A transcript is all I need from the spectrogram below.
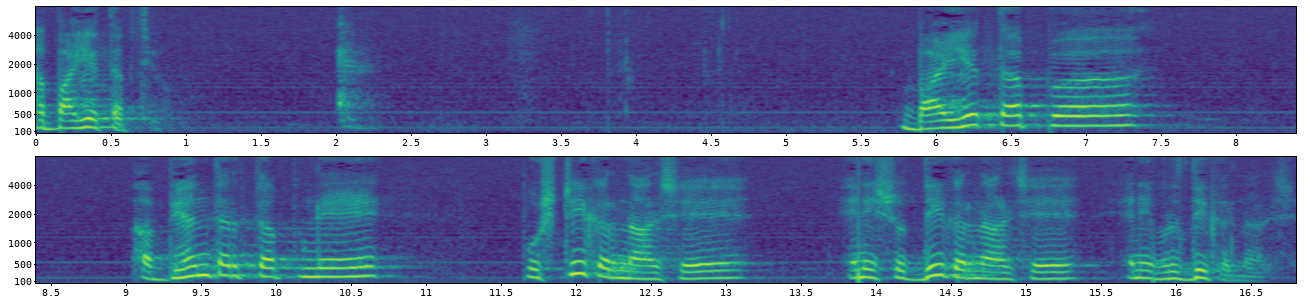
આ બાહ્ય તપ થયું. બાહ્ય તપ, અભ્યંતર તપને પુષ્ટિ કરનાર છે, એની શુદ્ધિ કરનાર છે, એની વૃદ્ધિ કરનાર છે.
